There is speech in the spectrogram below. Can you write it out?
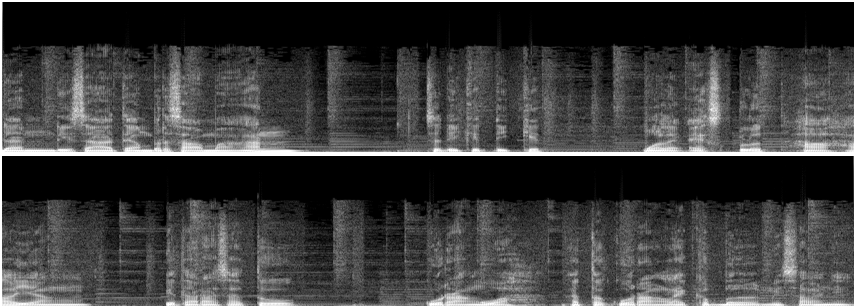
Dan di saat yang bersamaan, sedikit-dikit mulai exclude hal-hal yang kita rasa tuh kurang wah atau kurang likable misalnya.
